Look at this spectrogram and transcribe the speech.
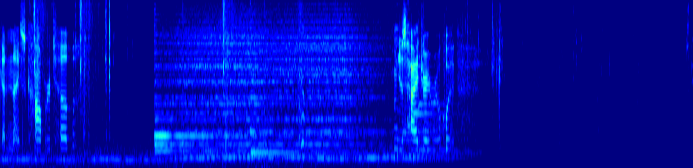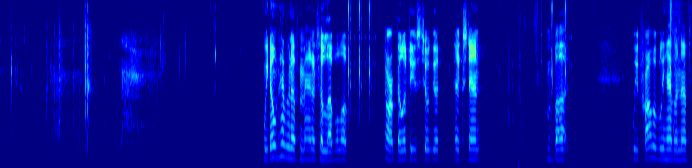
Got a nice copper tub. Hydrate real quick. We don't have enough mana to level up our abilities to a good extent, but we probably have enough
